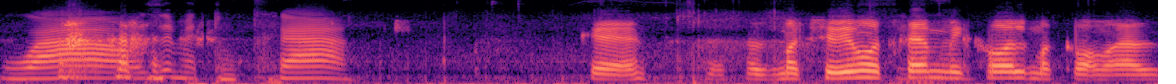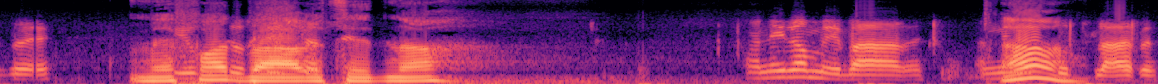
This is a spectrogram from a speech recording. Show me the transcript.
וואו, איזה מתוקה. כן, אז מקשיבים אתכם מכל מקום, אז אה, מאיפה את בארץ עדנה? אני לא מבארץ, אני אה. מחוץ לארץ.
